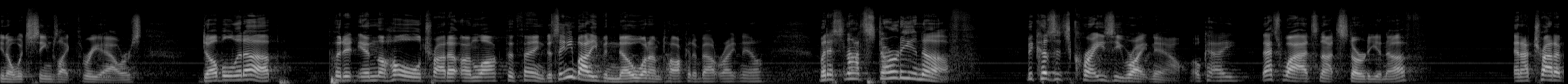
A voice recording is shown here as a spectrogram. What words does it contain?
you know, which seems like three hours. Double it up, put it in the hole, try to unlock the thing. Does anybody even know what I'm talking about right now? But it's not sturdy enough because it's crazy right now, okay? That's why it's not sturdy enough. And I try to,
